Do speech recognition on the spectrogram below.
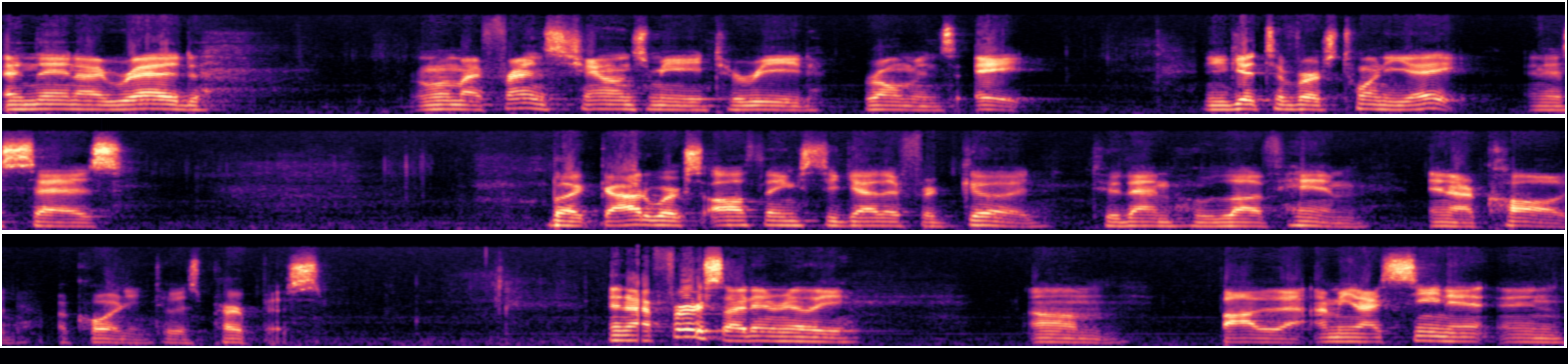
And then I read, one of my friends challenged me to read Romans 8. And you get to verse 28, and it says, But God works all things together for good to them who love him and are called according to his purpose. And at first, I didn't really um, bother that. I mean, I seen it, and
